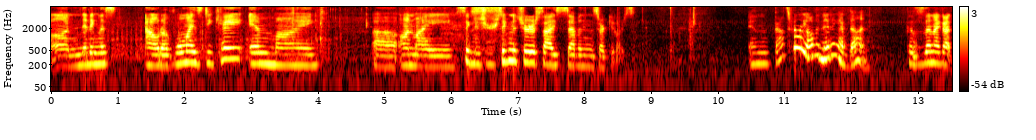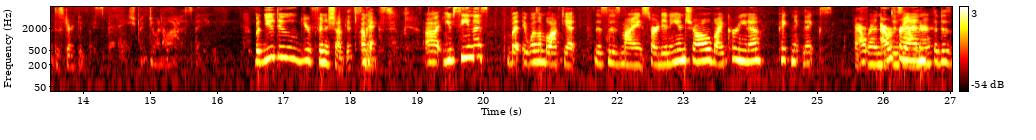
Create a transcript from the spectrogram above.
I'm knitting this out of Wollmeise DK and my uh, on my Signature. signature size seven circulars. And that's really all the knitting I've done, because then I got distracted by spinning. She's been doing a lot. But you do your finish objects Okay. next. Uh, you've seen this, but it wasn't blocked yet. This is my Sardinian shawl by Karina Picnic Nicks. Our friend, the our designer. friend, the, des-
